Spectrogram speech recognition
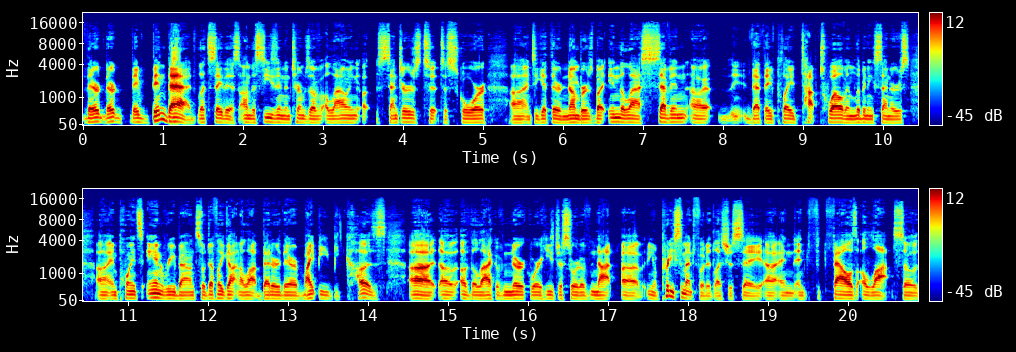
they're, they're, they've been bad, let's say this, on the season in terms of allowing uh, centers to, to score uh, and to get their numbers. But in the last seven uh, that they've played top 12 in limiting centers uh, in points and rebounds. So definitely gotten a lot better there. Might be because uh, of, of, the lack of Nurk, where he's just sort of not, uh, you know, pretty cement footed, let's just say, uh, and, and fouls a lot. So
